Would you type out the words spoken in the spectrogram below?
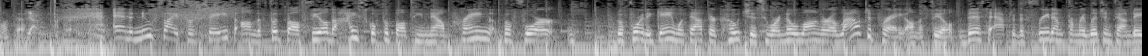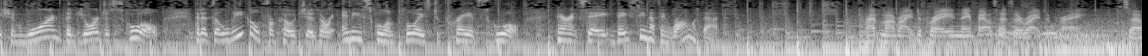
with this. Yeah. And a new fight for faith on the football field. A high school football team now praying before before the game without their coaches who are no longer allowed to pray on the field. This after the Freedom from Religion Foundation warned the Georgia school that it's illegal for coaches or any school employees to pray at school. Parents say they see nothing wrong with that. I have my right to pray, and their spouse has their right to pray. So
